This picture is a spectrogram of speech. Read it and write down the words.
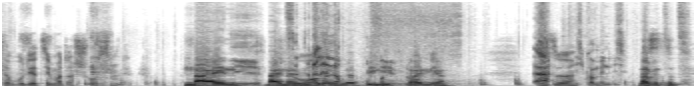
Da wurde jetzt jemand erschossen. Nein, Nee. nein, nein, So. nein, Willi ist bei mir. Ah, So. ich komme hin. Ich, Na, Vincent.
